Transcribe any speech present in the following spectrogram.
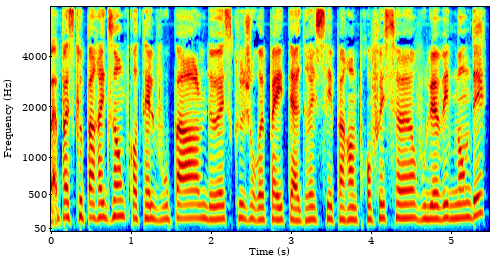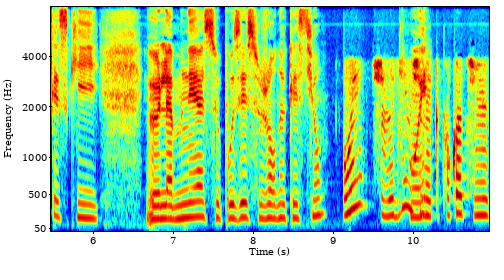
bah, parce que par exemple, quand elle vous parle de est-ce que j'aurais pas été agressée par un professeur, vous lui avez demandé qu'est-ce qui euh, l'amenait à se poser ce genre de questions? Oui, je le dis. Oui. mais pourquoi tu,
